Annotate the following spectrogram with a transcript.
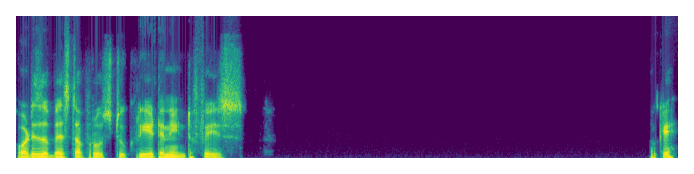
what is the best approach to create an interface. Okay.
